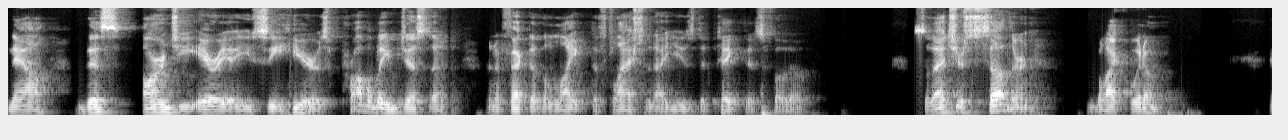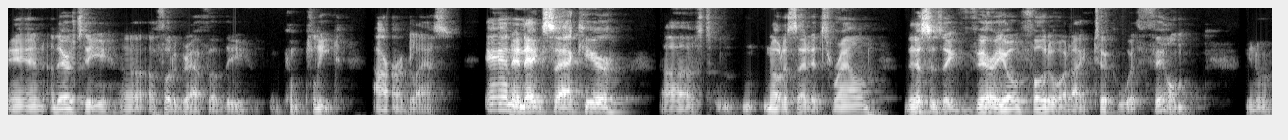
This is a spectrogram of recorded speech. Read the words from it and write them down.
Now, this orangey area you see here is probably just a, an effect of the light, the flash that I used to take this photo. So that's your southern black widow. And there's the uh, a photograph of the complete hourglass. And an egg sac here. Uh, notice that it's round. This is a very old photo that I took with film, you know,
